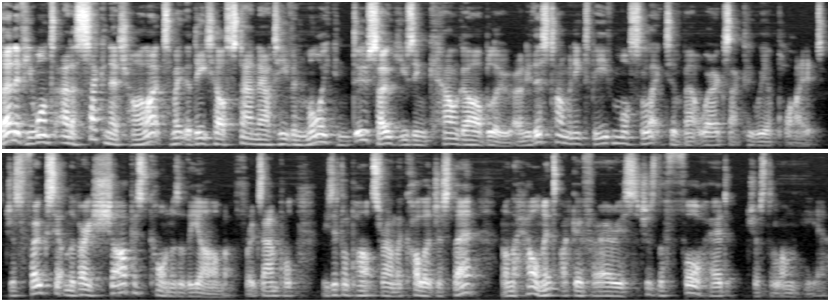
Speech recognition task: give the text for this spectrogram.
Then if you want to add a second edge highlight to make the detail stand out even more, you can do so using Calgar Blue, only this time we need to be even more selective about where exactly we apply it. Just focus it on the very sharpest corners of the armour. For example, these little parts around the collar just there. and On the helmet, I'd go for areas such as the forehead just along here.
